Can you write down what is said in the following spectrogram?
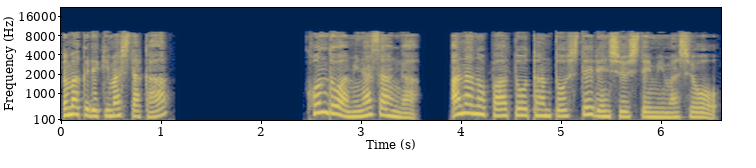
うまくできましたか今度は皆さんがアナのパートを担当して練習してみましょ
